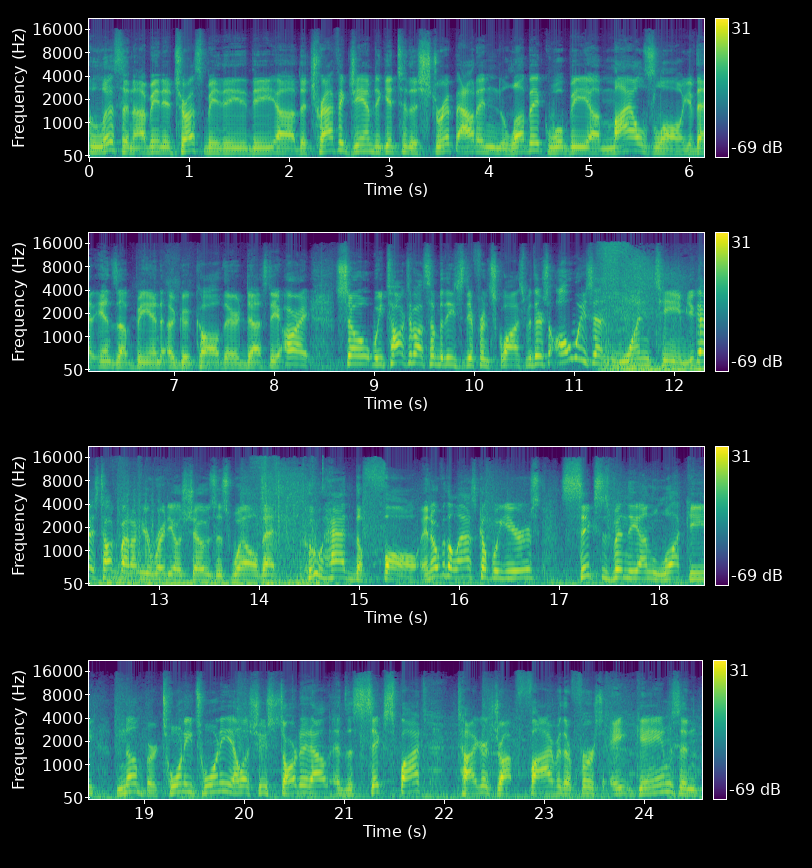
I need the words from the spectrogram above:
Listen, I mean, trust me, the the uh, the traffic jam to get to the strip out in Lubbock will be uh, miles long if that ends up being a good call there, Dusty. All right, so we talked about some of these different squads, but there's always that one team. You guys talk about on your radio shows as well that who had the fall, and over the last couple years, six has been the unlucky number. 2020, LSU started out at the sixth spot. Tigers dropped five of their first eight games and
